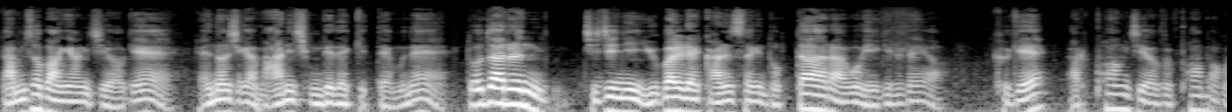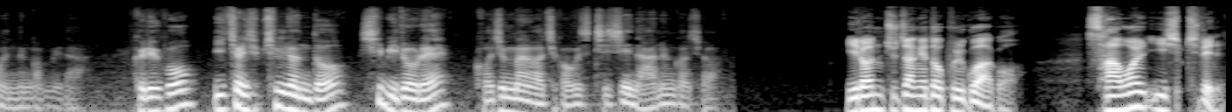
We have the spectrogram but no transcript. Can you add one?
남서 방향 지역에 에너지가 많이 증대됐기 때문에 또 다른 지진이 유발될 가능성이 높다라고 얘기를 해요. 그게 바로 포항 지역을 포함하고 있는 겁니다. 그리고 2017년도 11월에 거짓말같이 거기서 지진이 나는 거죠. 이런 주장에도 불구하고 4월 27일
